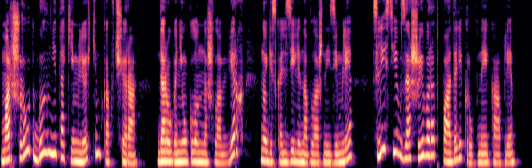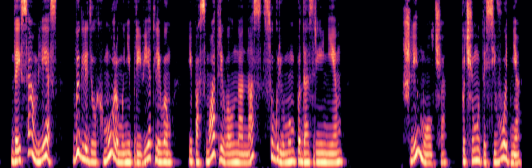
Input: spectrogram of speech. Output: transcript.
Маршрут был не таким легким, как вчера. Дорога неуклонно шла вверх, ноги скользили на влажной земле, с листьев за шиворот падали крупные капли. Да и сам лес выглядел хмурым и неприветливым и посматривал на нас с угрюмым подозрением. Шли молча. Почему-то сегодня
